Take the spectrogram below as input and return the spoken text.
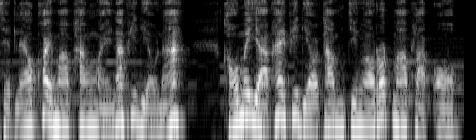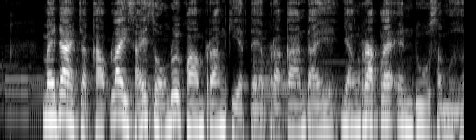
เสร็จแล้วค่อยมาพังใหม่นะพี่เดียวนะ เขาไม่อยากให้พี่เดียวทำจึงเอารถมาผลักออก ไม่ได้จะขับไล่สายส่งด้วยความรังเกียจแต่ประการใดยังรักและเอ็นดูเสมอ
